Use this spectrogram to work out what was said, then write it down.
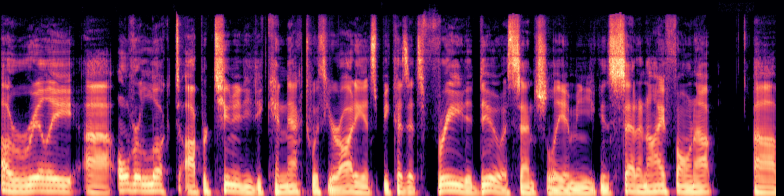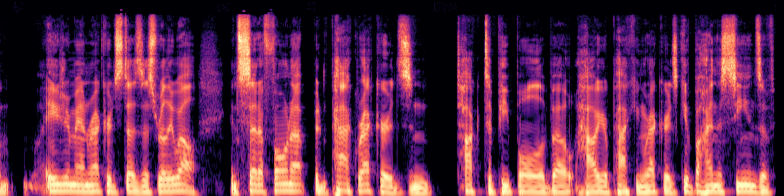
a really uh, overlooked opportunity to connect with your audience because it's free to do. Essentially, I mean, you can set an iPhone up. Um, Asian Man Records does this really well. You can set a phone up and pack records and talk to people about how you're packing records, give behind the scenes of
